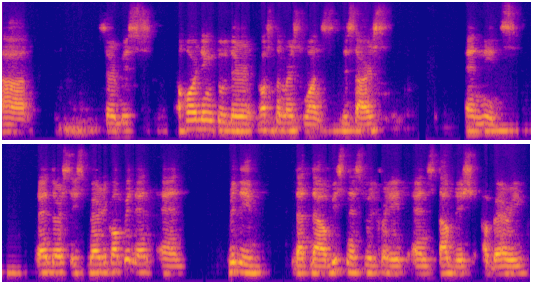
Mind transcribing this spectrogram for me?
a service according to their customers' wants, desires, and needs. RedDoorz is very confident and believe that the business will create and establish a very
